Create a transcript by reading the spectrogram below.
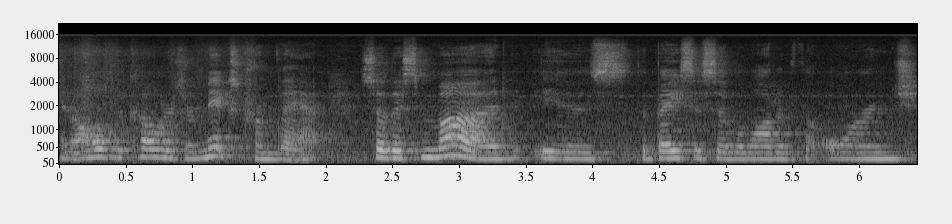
And all of the colors are mixed from that. So this mud is the basis of a lot of the orange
